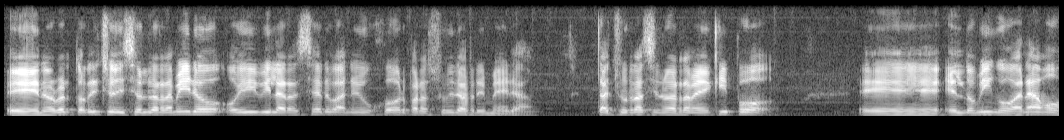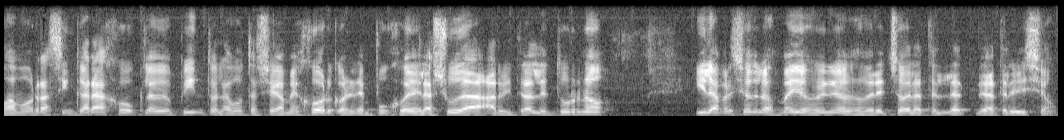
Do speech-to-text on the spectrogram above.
Eh, Norberto Richo dice, hola Ramiro, hoy vi la reserva, no hay un jugador para subir a primera. Tachu Racing no derrame de equipo, eh, el domingo ganamos, vamos Racing carajo, Claudio Pinto, la bota llega mejor con el empuje de la ayuda arbitral de turno y la presión de los medios de los derechos de la, te- de la televisión.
